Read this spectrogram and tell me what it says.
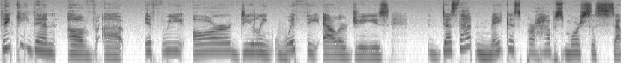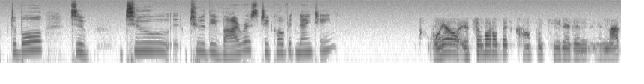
Thinking then of uh, if we are dealing with the allergies, does that make us perhaps more susceptible to to to the virus to COVID nineteen? Well, it's a little bit complicated and, and not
